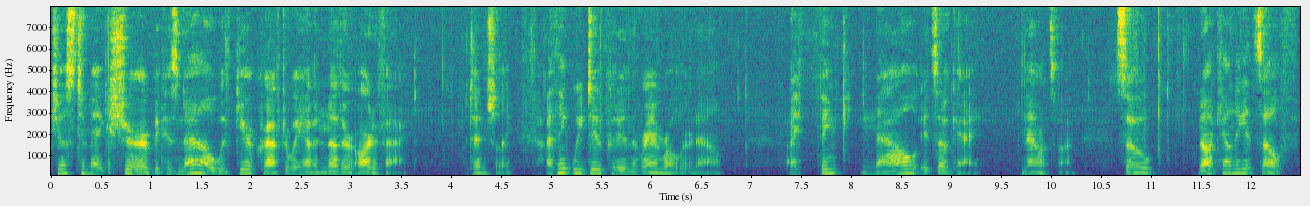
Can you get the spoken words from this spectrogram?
just to make sure, because now with Gearcrafter we have another artifact, potentially. I think we do put in the Ramroller now. I think now it's okay. Now it's fine. So, not counting itself,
